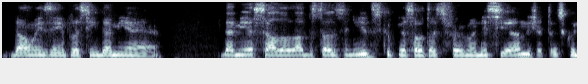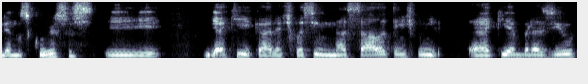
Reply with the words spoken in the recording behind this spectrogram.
dá um exemplo, assim, da minha, da minha sala lá dos Estados Unidos, que o pessoal tá se formando esse ano, já tá escolhendo os cursos, e, e aqui, cara, tipo assim, na sala tem, tipo, aqui é Brasil,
